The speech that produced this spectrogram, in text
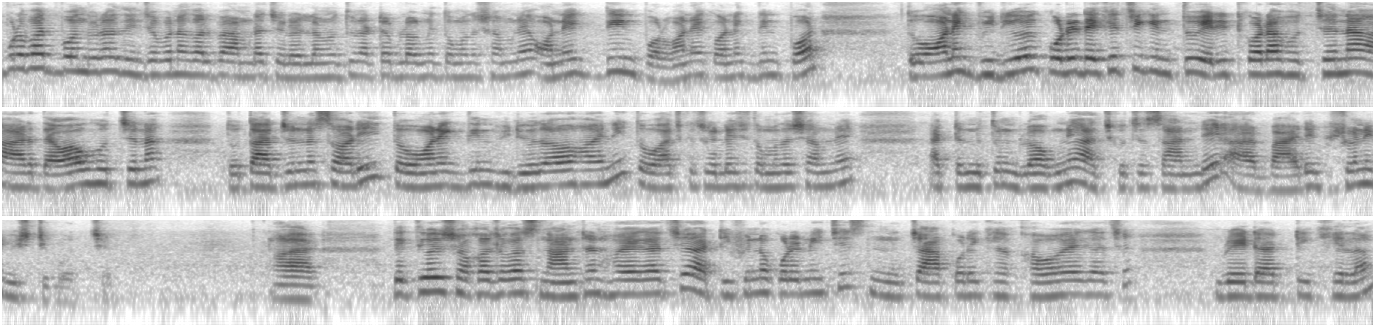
সুপ্রভাত বন্ধুরা, দিন যাপনা গল্পে আমরা চলে এলাম নতুন একটা ব্লগ নিয়ে তোমাদের সামনে। অনেক দিন পর, অনেক অনেক দিন পর। তো অনেক ভিডিও করে রেখেছি, কিন্তু এডিট করা হচ্ছে না আর দেওয়াও হচ্ছে না। তো তার জন্য সরি তো অনেক দিন ভিডিও দেওয়া হয়নি। তো আজকে চলে এসেছি তোমাদের সামনে একটা নতুন ব্লগ নিয়ে। আজকে হচ্ছে সানডে আর বাইরে ভীষণই বৃষ্টি পড়ছে। আর দেখতে পাচ্ছি সকাল সকাল স্নান টান হয়ে গেছে, আর টিফিনও করে নিয়েছি, চা করে খাওয়া হয়ে গেছে। ব্রেড আর টি খেলাম।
